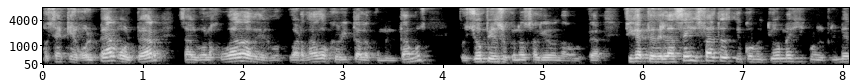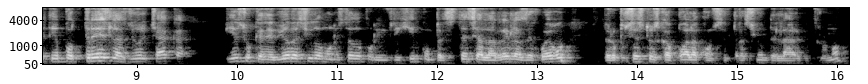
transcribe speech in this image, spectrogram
O sea que golpear, golpear, salvo la jugada de guardado que ahorita la comentamos, pues yo pienso que no salieron a golpear. Fíjate, de las seis faltas que cometió México en el primer tiempo, tres las dio el Chaca. Pienso que debió haber sido amonestado por infringir con persistencia las reglas de juego, pero pues esto escapó a la concentración del árbitro, ¿no?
